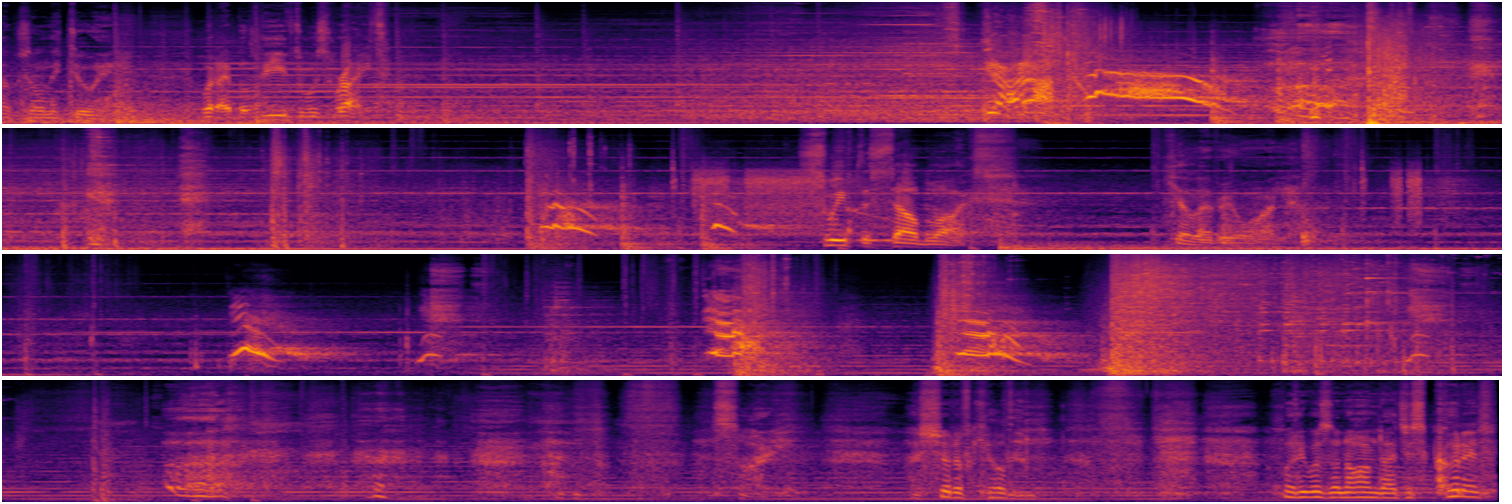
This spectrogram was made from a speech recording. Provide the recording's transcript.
I was only doing what I believed was right. Sweep the cell blocks. Kill everyone. Was unarmed, I just couldn't.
